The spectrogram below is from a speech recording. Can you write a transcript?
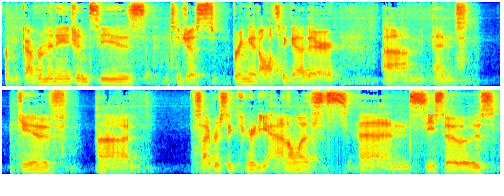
from government agencies, to just bring it all together um, and give uh, cybersecurity analysts and CISOs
